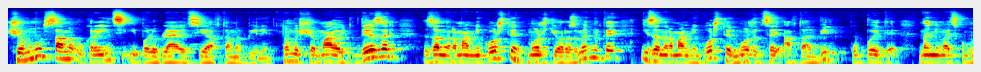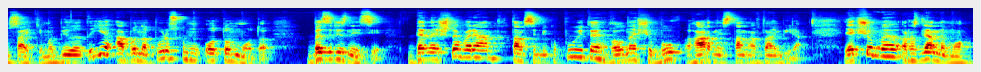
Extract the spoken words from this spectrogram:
Чому саме українці і полюбляють ці автомобілі? Тому що мають дизель за нормальні кошти, можуть його розмитнити, і за нормальні кошти можуть цей автомобіль купити на німецькому сайті Mobile.de або на польському Automoto. Без різниці. Де знайшли варіант, там собі купуєте. Головне, щоб був гарний стан автомобіля. Якщо ми розглянемо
